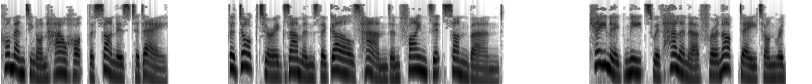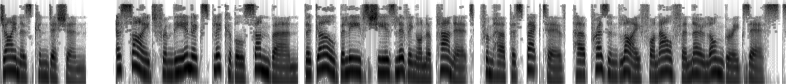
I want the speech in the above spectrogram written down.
commenting on how hot the sun is today. The doctor examines the girl's hand and finds it sunburned. Koenig meets with Helena for an update on Regina's condition. Aside from the inexplicable sunburn, the girl believes she is living on a planet. From her perspective, her present life on Alpha no longer exists.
